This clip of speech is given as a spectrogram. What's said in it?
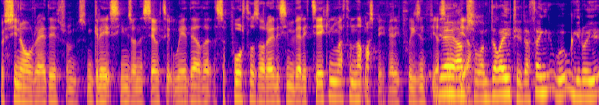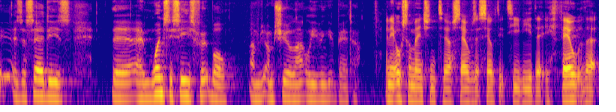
We've seen already from some great scenes on the Celtic way there that the supporters already seem very taken with him. That must be very pleasing for yourself, Yeah, absolutely. Peter. I'm delighted. I think, you know, as I said, he's the, um, once he sees football, I'm, I'm sure that will even get better. And he also mentioned to ourselves at Celtic TV that he felt that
